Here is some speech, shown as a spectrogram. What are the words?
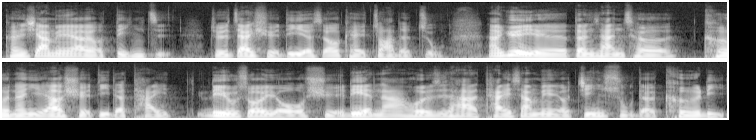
可能下面要有钉子，就是在雪地的时候可以抓得住。那越野的登山车可能也要雪地的胎，例如说有雪链啊，或者是它的胎上面有金属的颗粒。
